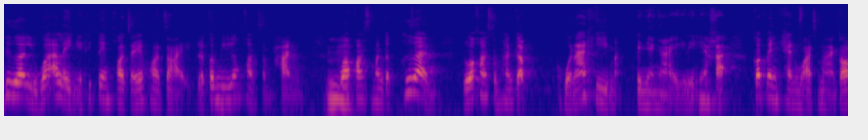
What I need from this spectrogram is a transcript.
เดือนหรือว่าอะไรอย่างเงี้ยที่ตัวเองพอใจไม่พอใจ แล้วก็มีเรื่องความสัมพันธ์อืมว่าความสัมพันธ์กับเพื่อน หรือว่าความสัมพันธ์กับ หัวหน้าทีมอะเป็นยังไงอะไรอย่างเงี้ยค่ะ ก็เป็นแคนวาสมาก็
